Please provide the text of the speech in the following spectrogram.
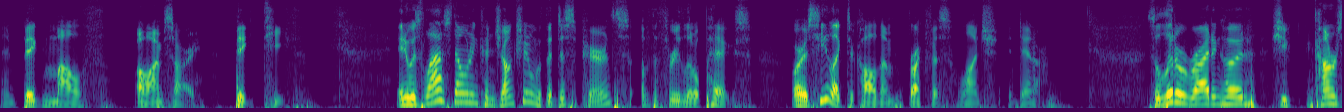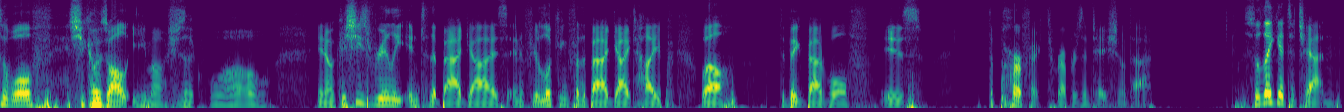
and big mouth. Oh, I'm sorry, big teeth and it was last known in conjunction with the disappearance of the three little pigs, or as he liked to call them, breakfast, lunch, and dinner. So Little Riding Hood, she encounters the wolf, and she goes all emo. She's like, whoa. You know, because she's really into the bad guys, and if you're looking for the bad guy type, well, the big bad wolf is the perfect representation of that. So they get to chatting,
